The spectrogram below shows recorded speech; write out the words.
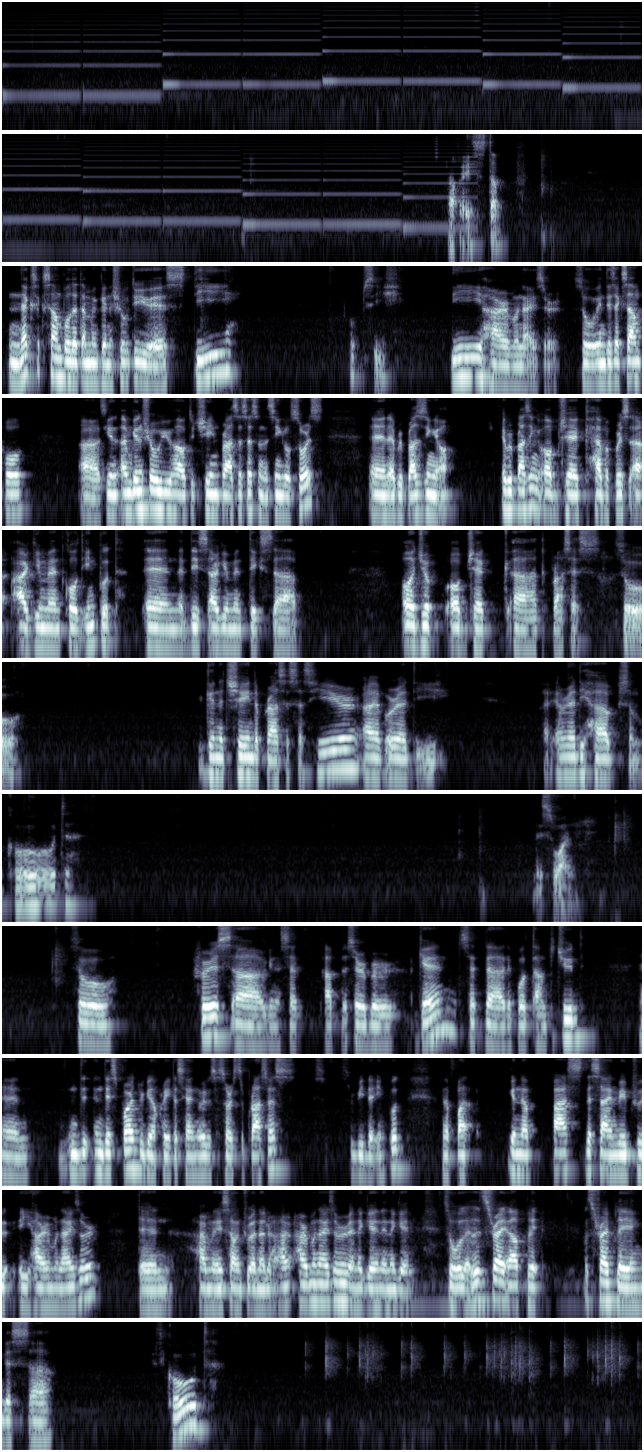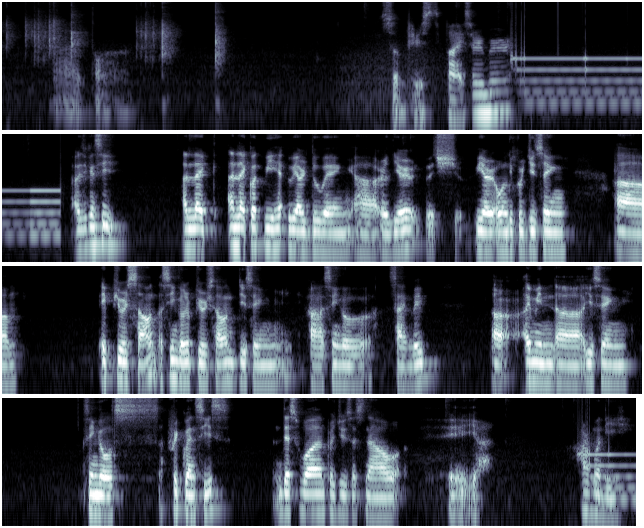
okay, stop. Next example that I'm going to show to you is the, oopsie, the harmonizer. So in this example, uh, I'm going to show you how to chain processes on a single source and every processing every processing object have a first argument called input and this argument takes uh, audio object uh, to process. So we're gonna chain the processes here. I've already I already have some code. This one. So first, uh, we're gonna set up the server again, set the default amplitude, and in, th in this part, we're gonna create a sine wave as a source to process. This will be the input. Gonna, gonna pass the sine wave through a harmonizer, then harmonize sound through another harmonizer and again and again. So let's try uh, play. Let's try playing this, uh, this code. So here's the Pi server. As you can see, unlike unlike what we we are doing uh, earlier, which we are only producing um, a pure sound, a single pure sound using a single sine wave. Uh, I mean, uh, using single frequencies. This one produces now a harmony.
